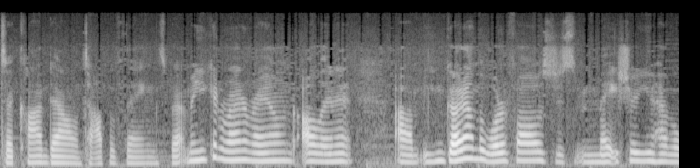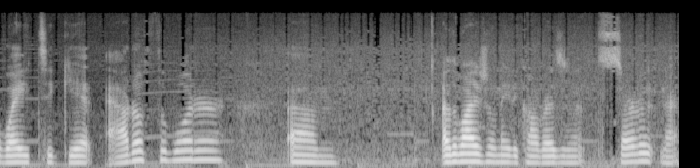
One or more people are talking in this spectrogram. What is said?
to climb down on top of things. But, I mean, you can run around all in it. Um, you can go down the waterfalls. Just make sure you have a way to get out of the water. Um, otherwise, you'll need to call resident service. No,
